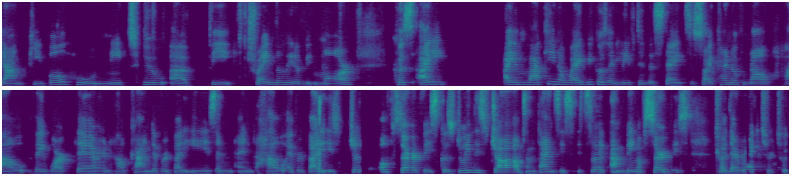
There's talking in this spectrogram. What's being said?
young people who need to uh, be trained a little bit more because i I am lucky in a way because I lived in the States. So I kind of know how they work there and how kind everybody is and, and how everybody is just of service. Because doing this job sometimes it's, it's like I'm being of service to a director, to a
